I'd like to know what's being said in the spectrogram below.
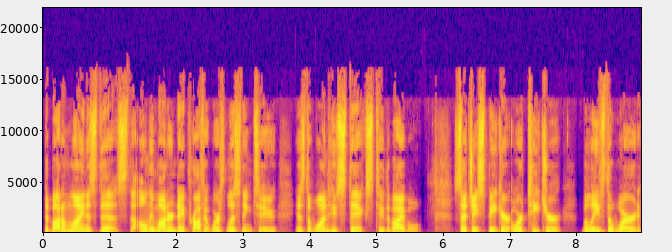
The bottom line is this the only modern day prophet worth listening to is the one who sticks to the Bible. Such a speaker or teacher believes the word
